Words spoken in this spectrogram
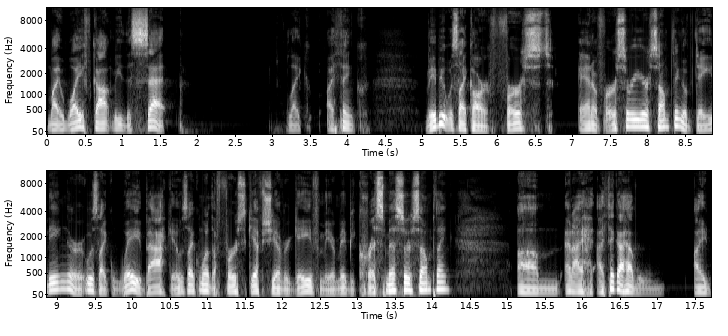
my wife got me the set. Like I think maybe it was like our first anniversary or something of dating, or it was like way back. It was like one of the first gifts she ever gave me, or maybe Christmas or something. Um, and I I think I have I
